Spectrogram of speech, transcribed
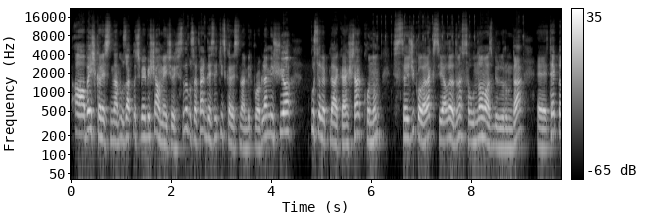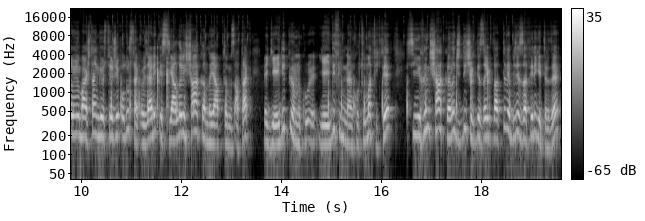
A5 karesinden uzaklaşıp B5 almaya çalışırsa da bu sefer D8 karesinden bir problem yaşıyor. Bu sebeple arkadaşlar konum stratejik olarak siyahlar adına savunulmaz bir durumda. Ee, tekrar oyunu baştan gösterecek olursak özellikle siyahların şah kanında yaptığımız atak ve G7 piyonunu G7 filinden kurtulma fikri siyahın şah kanını ciddi şekilde zayıflattı ve bize zaferi getirdi.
